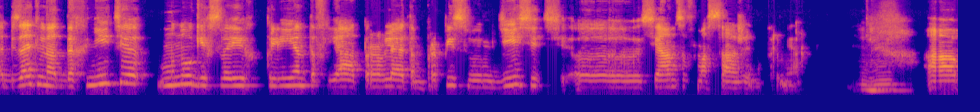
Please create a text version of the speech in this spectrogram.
Обязательно отдохните. Многих своих клиентов я отправляю, там, прописываем 10 э, сеансов массажей, например. Mm-hmm. А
